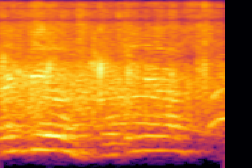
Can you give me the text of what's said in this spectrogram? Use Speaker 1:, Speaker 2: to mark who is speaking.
Speaker 1: Thank you. Nothing.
